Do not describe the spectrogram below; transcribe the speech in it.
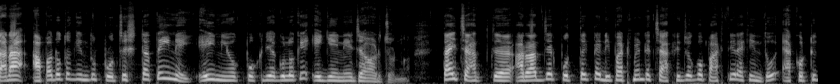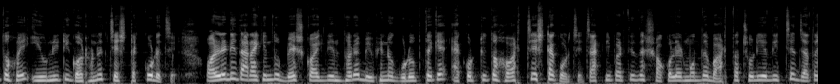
তারা আপাতত কিন্তু প্রচেষ্টাতেই নেই এই নিয়োগ প্রক্রিয়াগুলোকে এগিয়ে নিয়ে যাওয়ার জন্য। তাই রাজ্যের প্রত্যেকটা ডিপার্টমেন্টের চাকরিযোগ্য প্রার্থীরা কিন্তু একত্রিত হয়ে ইউনিটি গঠনের চেষ্টা করেছে। অলরেডি তারা কিন্তু বেশ কয়েকদিন ধরে বিভিন্ন গ্রুপ থেকে একত্রিত হওয়ার চেষ্টা করছে। চাকরি প্রার্থীদের সকলের মধ্যে বার্তা ছড়িয়ে দিচ্ছে যাতে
